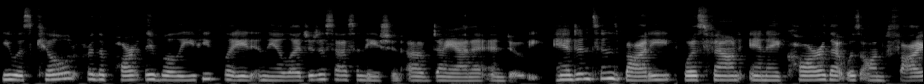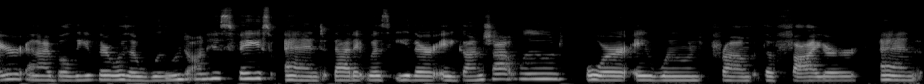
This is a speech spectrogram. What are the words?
he was killed for the part they believe he played in the alleged assassination of Diana and Dodi. Andanson's body was found in a car that was on fire, and I believe there was a wound on his face, and that it was either a gunshot wound or a wound from the fire. And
